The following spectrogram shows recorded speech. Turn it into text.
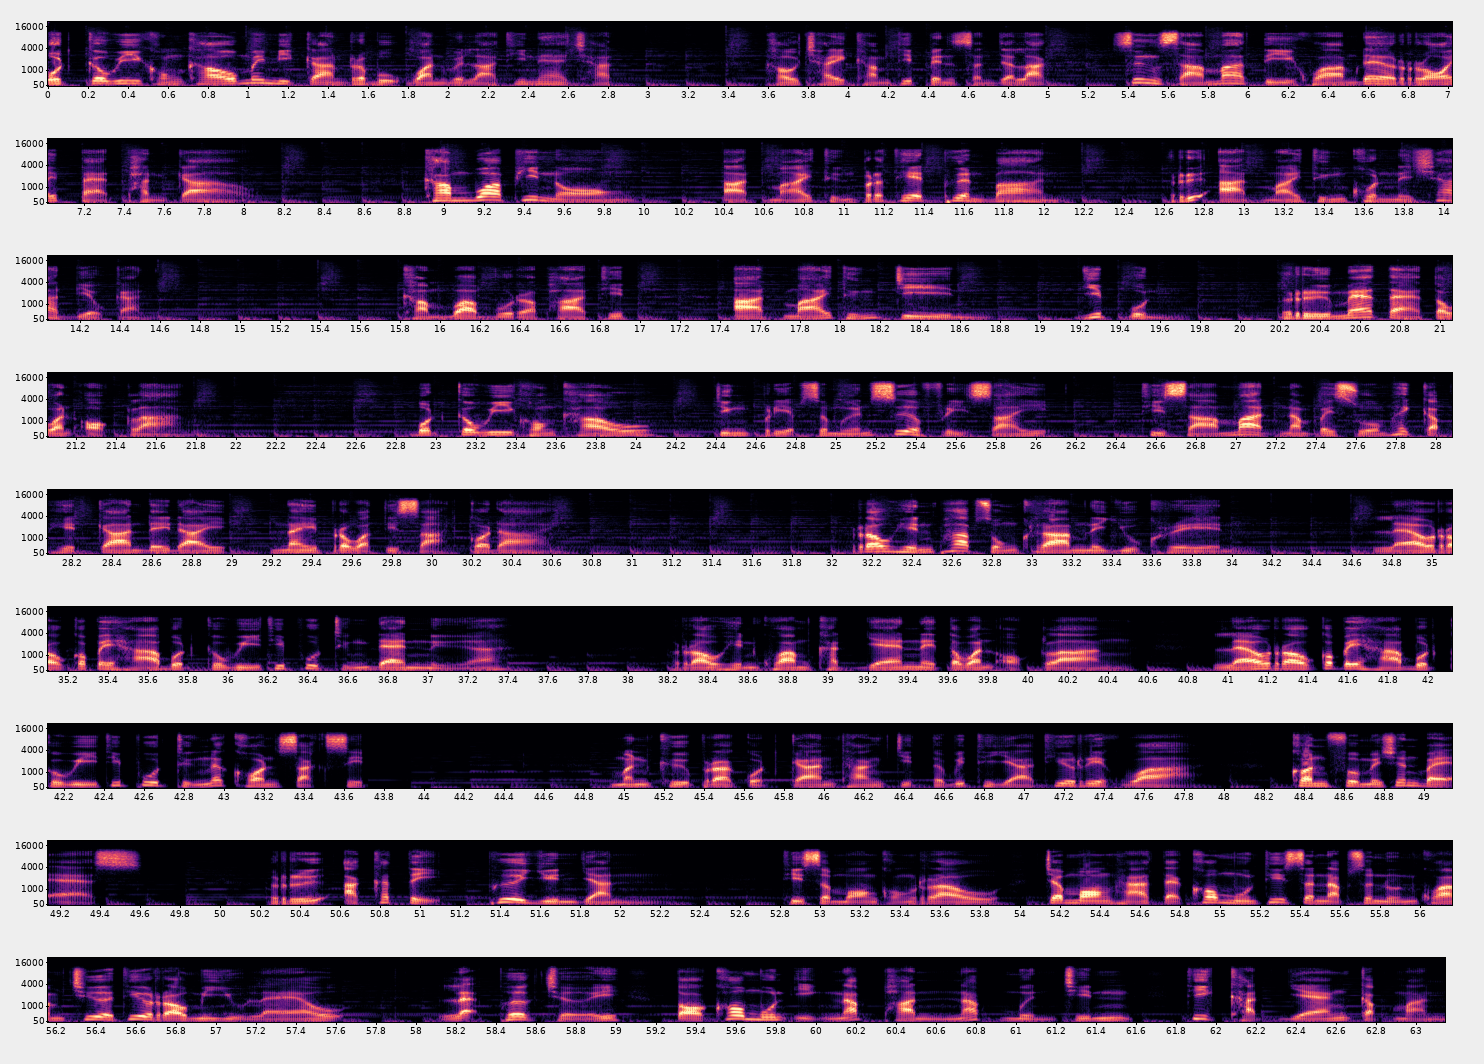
บทกวีของเขาไม่มีการระบุวันเวลาที่แน่ชัด เขาใช้คำที่เป็นสัญลักษณ์ ซึ่งสามารถตีความได้ร้อยแปดพันเก้าคำว่าพี่น้องอาจหมายถึงประเทศเพื่อนบ้าน หรืออาจหมายถึงคนในชาติเดียวกันคำว่าบุรพาทิต อาจหมายถึงจีน ญี่ปุ่น หรือแม้แต่ตะวันออกกลาง บทกวีของเขาจึงเปรียบเสมือนเสื้อฟรีไซส์ที่สามารถนำไปสวมให้กับเหตุการณ์ใด ๆ ในประวัติศาสตร์ก็ได้ เราเห็นภาพสงครามในยูเครน แล้วเราก็ไปหาบทกวีที่พูดถึงแดนเหนือ เราเห็นความขัดแย้งในตะวันออกกลาง แล้วเราก็ไปหาบทกวีที่พูดถึงนครศักดิ์สิทธิ์ มันคือปรากฏการณ์ทางจิตวิทยาที่เรียกว่า confirmation bias หรืออคติเพื่อยืนยัน ที่สมองของเราจะมองหาแต่ข้อมูลที่สนับสนุนความเชื่อที่เรามีอยู่แล้ว และเพิกเฉยต่อข้อมูลอีกนับพันนับหมื่นชิ้นที่ขัดแย้งกับมัน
